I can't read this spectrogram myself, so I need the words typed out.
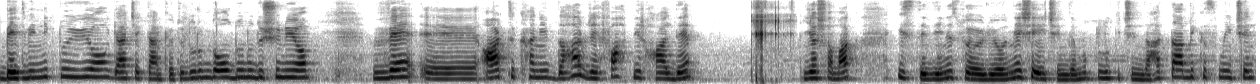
bedvinlik duyuyor. Gerçekten kötü durumda olduğunu düşünüyor. Ve e, artık hani daha refah bir halde yaşamak istediğini söylüyor. Neşe içinde, mutluluk içinde. Hatta bir kısmı için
